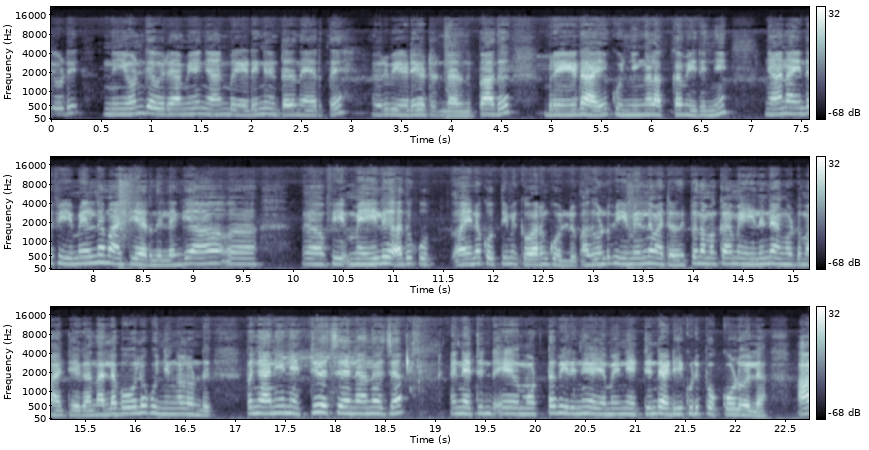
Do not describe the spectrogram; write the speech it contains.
ഇതോട് നിയോൺ ഗൗരാമിയെ ഞാൻ ബ്രീഡിങ്ങിന് ഇട്ടത് നേരത്തെ ഒരു വീഡിയോ ഇട്ടിട്ടുണ്ടായിരുന്നു. ഇപ്പം അത് ബ്രീഡായി കുഞ്ഞുങ്ങളൊക്കെ വിരിഞ്ഞ്. ഞാൻ അതിന്റെ ഫീമെയിലിനെ മാറ്റിയായിരുന്നു. ഇല്ലെങ്കിൽ ആ മെയിൽ അത് അതിനെ കൊത്തി മിക്കവാറും കൊല്ലും. അതുകൊണ്ട് ഫീമെയിലിനെ മാറ്റായിരുന്നു ഇപ്പം നമുക്ക് ആ മെയിലിനെ അങ്ങോട്ട് മാറ്റിയേക്കാം. നല്ലപോലെ കുഞ്ഞുങ്ങളുണ്ട്. ഇപ്പം ഞാൻ ഈ നെറ്റ് വെച്ച് തന്നെയാന്ന് വെച്ചാൽ നെറ്റിന്റെ മുട്ട പിരിഞ്ഞ് കഴിയുമ്പോൾ ഈ നെറ്റിന്റെ അടിയിൽ കൂടി പൊക്കോളുമല്ല ആ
